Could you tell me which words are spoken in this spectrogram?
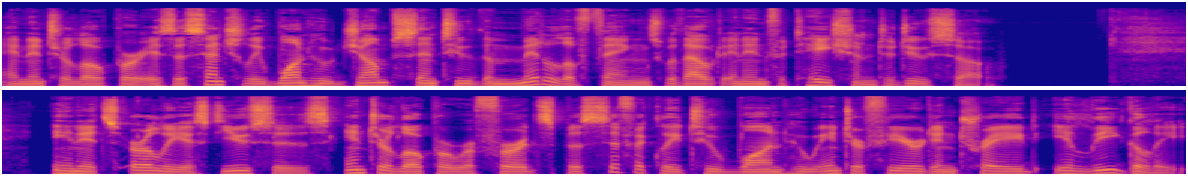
An interloper is essentially one who jumps into the middle of things without an invitation to do so. In its earliest uses, interloper referred specifically to one who interfered in trade illegally,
